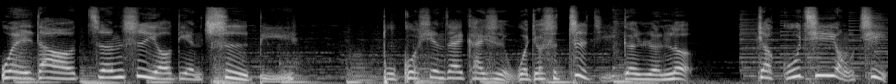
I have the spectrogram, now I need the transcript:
味道真是有点刺鼻。不过现在开始，我就是自己一个人了，要鼓起勇气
